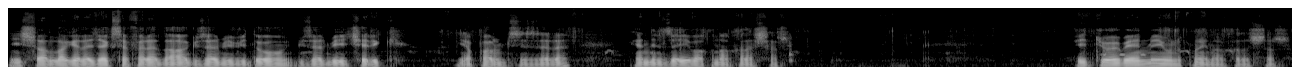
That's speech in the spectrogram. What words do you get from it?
İnşallah gelecek sefere daha güzel bir video, güzel bir içerik yaparım sizlere. Kendinize iyi bakın arkadaşlar. Videoyu beğenmeyi unutmayın arkadaşlar.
